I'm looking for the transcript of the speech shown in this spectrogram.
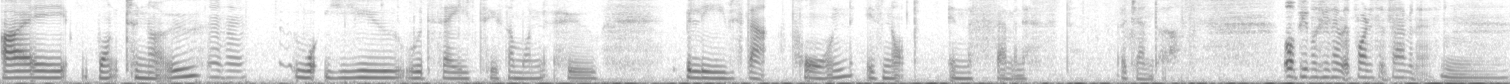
I want to know Mhm. what you would say to someone who believes that porn is not in the feminist agenda. Or people who think that porn isn't feminist. Mm.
